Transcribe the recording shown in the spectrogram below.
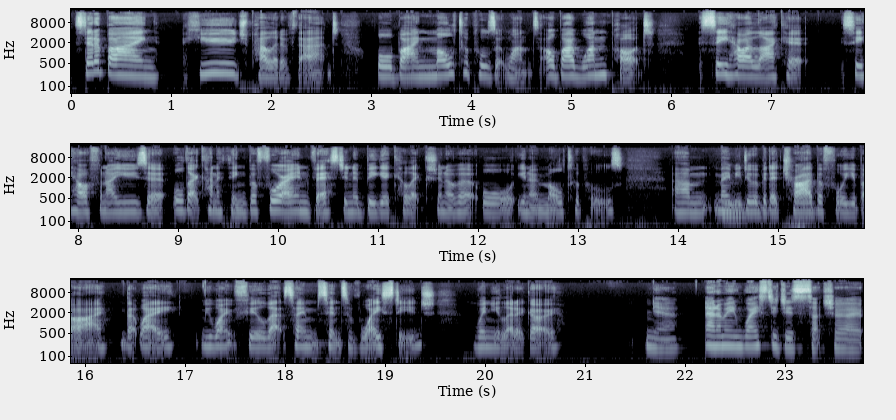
instead of buying huge palette of that or buying multiples at once. I'll buy one pot, see how I like it, see how often I use it, all that kind of thing before I invest in a bigger collection of it or, you know, multiples. Um, maybe mm. do a bit of try before you buy. That way you won't feel that same sense of wastage when you let it go. Yeah. And I mean, wastage is such a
